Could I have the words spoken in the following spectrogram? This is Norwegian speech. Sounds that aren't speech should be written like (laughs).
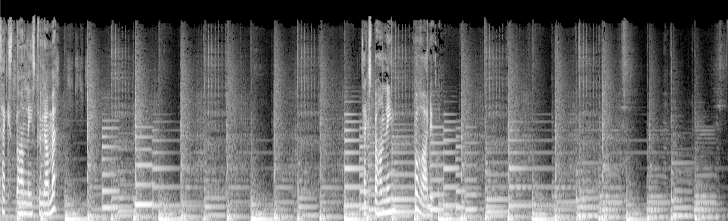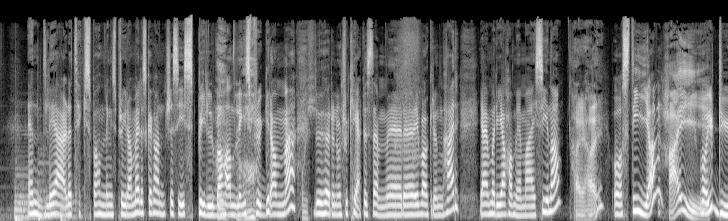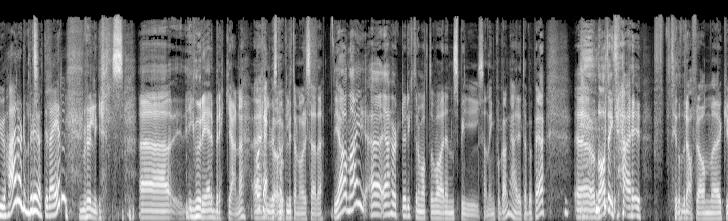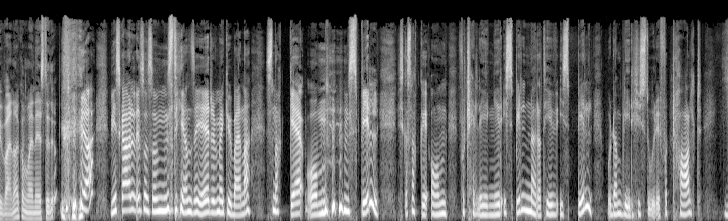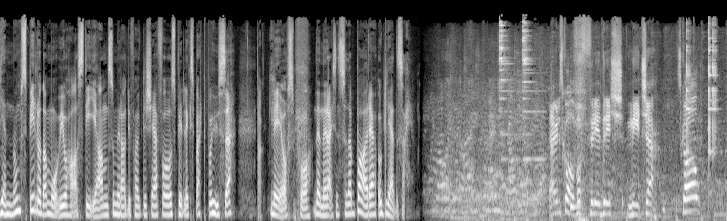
tekstbehandlingsprogrammet. Tekstbehandling på radio. Endelig er det tekstbehandlingsprogrammet, eller skal jeg kanskje si spillbehandlingsprogrammet. Du hører noen sjokkerte stemmer eh, i bakgrunnen her. Jeg og Maria har med meg Sina Hei, hei. Og Stian. Hei! Hva gjør du her? Har du brøt i deg inn? (laughs) Muligens. Uh, ignorer brekk gjerne. Eh, Ok. Heldigvis kan ikke lytterne våre se det. Ja, nei, uh, jeg hørte rykter om at det var en spillsending på gang her i TBP. Uh, og da tenkte jeg til å dra fram kubeina og komme meg inn i studio. (laughs) ja. Vi skal, sånn som Stian sier med kubeina, snakke om (laughs) spill. Vi skal snakke om fortellinger i spill, narrativ i spill. Hvordan blir historier fortalt gjennom spill? Og da må vi jo ha Stian som radiofaglig sjef og spillekspert på huset Takk. med oss på denne reisen. Så det er bare å glede seg. Jeg vil skåle for Friedrich Nietzsche. Skål!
